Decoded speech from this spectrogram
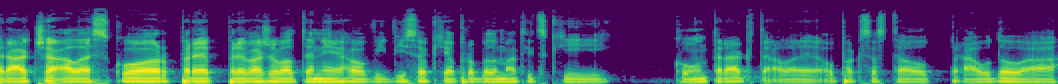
hráča, ale skôr pre, prevažoval ten jeho vysoký a problematický kontrakt, ale opak sa stal pravdou a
